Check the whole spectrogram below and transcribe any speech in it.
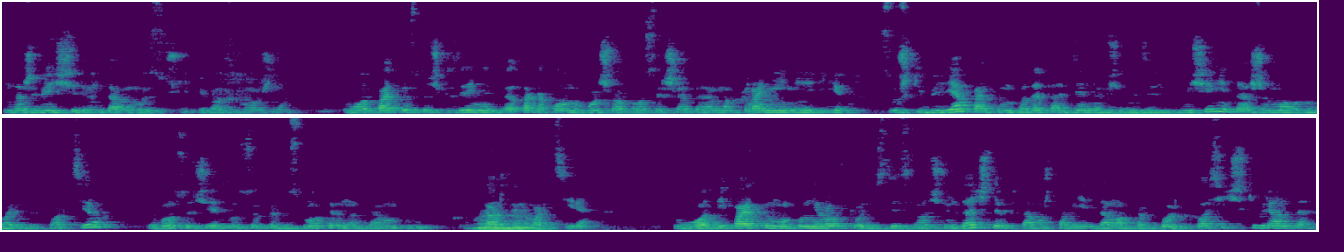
ну, даже вещи элементарно высушить невозможно. Вот, поэтому с точки зрения, так как он больше вопрос решает, наверное, хранение и сушки белья, поэтому под это отдельно вообще выделить помещение, даже в малогабаритных квартирах, в любом случае это все предусмотрено прям в каждой Мгм. квартире. Вот, и поэтому планировка вот действительно очень удачная, потому что там есть дома как только классические варианты,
